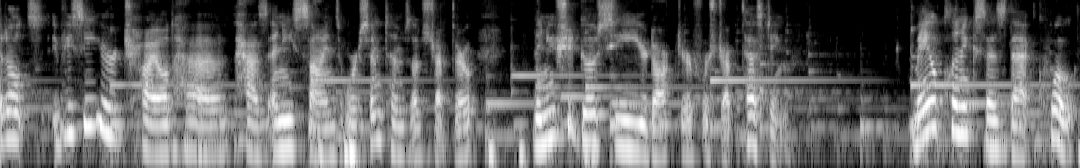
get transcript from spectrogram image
Adults, if you see your child ha- has any signs or symptoms of strep throat, then you should go see your doctor for strep testing. Mayo Clinic says that, quote,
